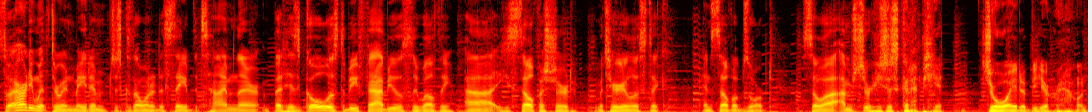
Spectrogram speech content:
So I already went through and made him just because I wanted to save the time there, but his goal is to be fabulously wealthy. Uh, he's self-assured, materialistic, and self-absorbed. So uh, I'm sure he's just gonna be a joy to be around.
